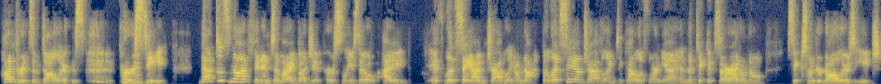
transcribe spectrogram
hundreds of dollars per mm-hmm. seat. That does not fit into my budget personally. So I if let's say I'm traveling, I'm not, but let's say I'm traveling to California and the tickets are, I don't know, $600 each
